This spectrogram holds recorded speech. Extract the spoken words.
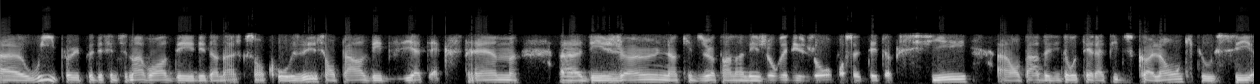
euh, oui, il peut, il peut définitivement avoir des, des, dommages qui sont causés. Si on parle des diètes extrêmes, euh, des jeûnes qui durent pendant des jours et des jours pour se détoxifier, euh, on parle de l'hydrothérapie du côlon qui peut aussi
